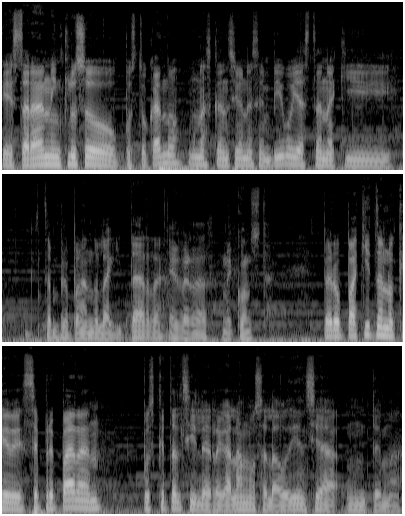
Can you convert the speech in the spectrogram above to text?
que estarán incluso pues tocando unas canciones en vivo, ya están aquí, están preparando la guitarra. Es verdad, me consta. Pero Paquito, en lo que se preparan, pues qué tal si le regalamos a la audiencia un tema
